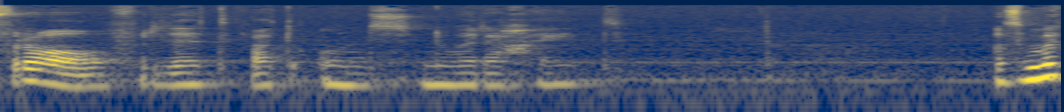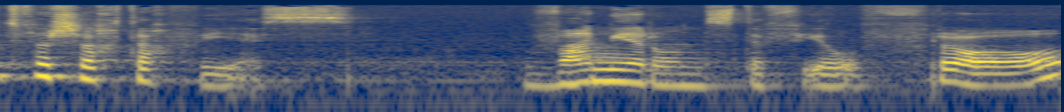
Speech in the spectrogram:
vra vir dit wat ons nodig het. Ons moet versigtig wees wanneer ons te veel vra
